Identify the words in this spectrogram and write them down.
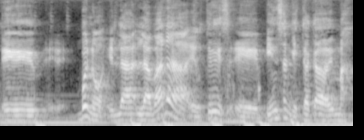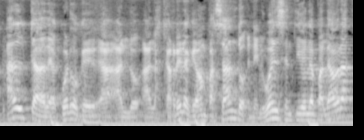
Eh, bueno, la, la vara, eh, ustedes eh, piensan que está cada vez más alta de acuerdo a, las carreras que van pasando, en el buen sentido de la palabra,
